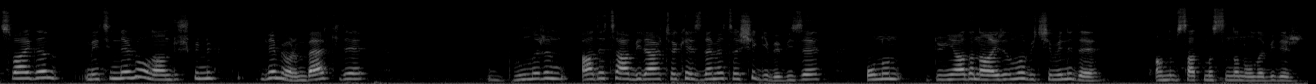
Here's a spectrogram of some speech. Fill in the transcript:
Zweig'in metinlerine olan düşkünlük bilemiyorum belki de bunların adeta birer tökezleme taşı gibi bize onun dünyadan ayrılma biçimini de anımsatmasından olabilir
